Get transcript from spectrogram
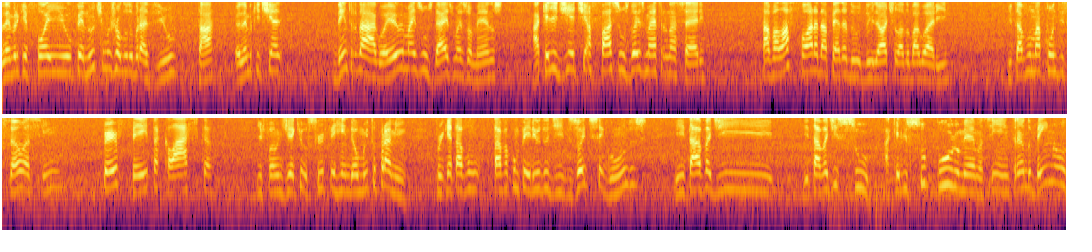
lembro que foi o penúltimo jogo do Brasil, tá? Eu lembro que tinha dentro da água eu e mais uns 10 mais ou menos. Aquele dia tinha fácil uns 2 metros na série. Tava lá fora da pedra do, do ilhote lá do Baguari. E tava uma condição assim perfeita, clássica. E foi um dia que o surf rendeu muito pra mim, porque tava, um, tava com um período de 18 segundos e tava de e tava de sul, aquele sul puro mesmo assim, entrando bem no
